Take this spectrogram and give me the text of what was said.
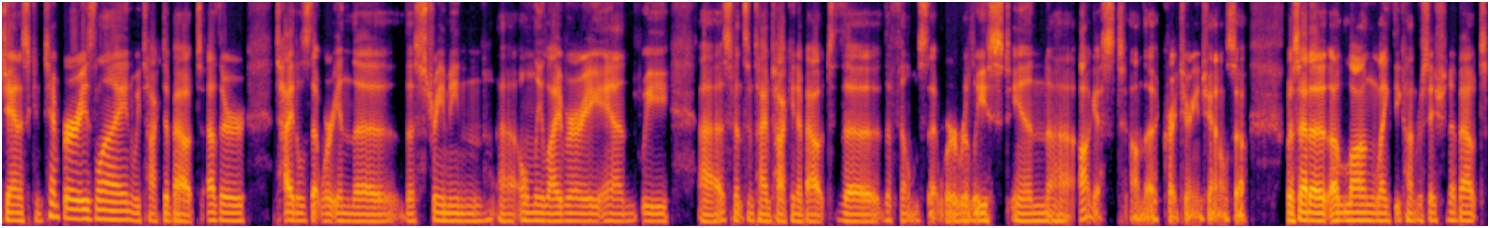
Janus Contemporaries line. We talked about other titles that were in the the streaming uh, only library, and we uh, spent some time talking about the the films that were released in uh, August on the Criterion Channel. So was had a, a long, lengthy conversation about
